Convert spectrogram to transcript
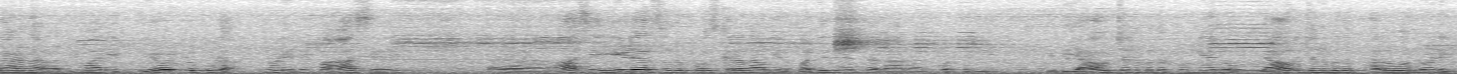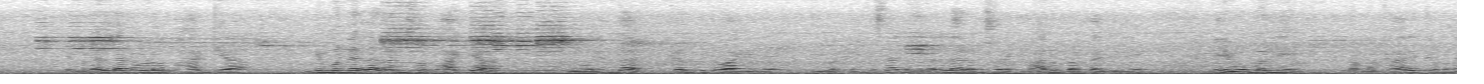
ಕಾರಣ ಅಭಿಮಾನಿ ದೇವರುಗಳು ಕೂಡ. ನೋಡಿ, ನಿಮ್ಮ ಆಸೆ ಆಸೆ ಈಡೇರಿಸೋದಕ್ಕೋಸ್ಕರ ನಾನು ಇದು ಬಂದಿದ್ದೀನಿ ಅಂತ ನಾನು ಅಂದ್ಕೊಳ್ತೀನಿ ಇದು ಯಾವ ಜನ್ಮದ ಪುಣ್ಯನೋ, ಯಾವ ಜನ್ಮದ ಫಲವೋ ನೋಡಿ, ನಿಮ್ಮನ್ನೆಲ್ಲ ನೋಡೋ ಭಾಗ್ಯ, ನಿಮ್ಮನ್ನೆಲ್ಲ ರಂಜಿಸೋ ಭಾಗ್ಯ ಇವರಿಂದ ಕಲ್ಪಿತವಾಗಿದೆ. ಇವತ್ತಿನ ದಿವಸ ನಿಮ್ಮೆಲ್ಲರ ಅನುಸರಿಗೆ ನಾನು ಬರ್ತಾ ಇದ್ದೀನಿ. ನೀವು ಬನ್ನಿ, ನಮ್ಮ ಕಾರ್ಯಕ್ರಮನ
